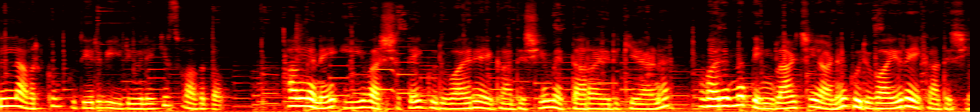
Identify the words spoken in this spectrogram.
എല്ലാവർക്കും പുതിയൊരു വീഡിയോയിലേക്ക് സ്വാഗതം. അങ്ങനെ ഈ വർഷത്തെ ഗുരുവായൂർ ഏകാദശിയും എത്താറായിരിക്കുകയാണ്. വരുന്ന തിങ്കളാഴ്ചയാണ് ഗുരുവായൂർ ഏകാദശി.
